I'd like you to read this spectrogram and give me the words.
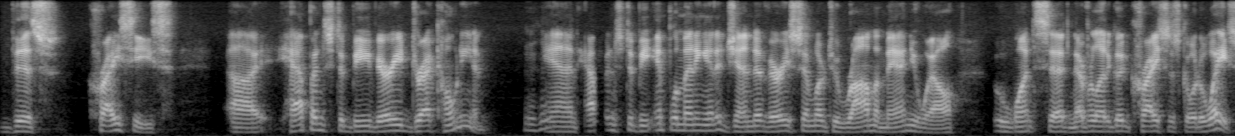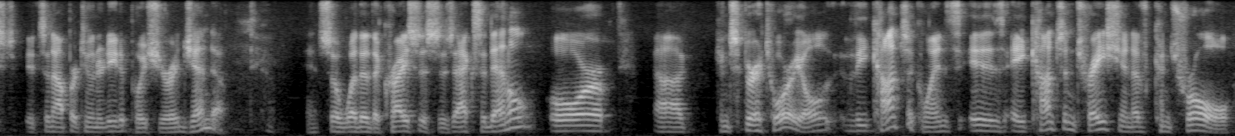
this crisis uh, happens to be very draconian mm-hmm. and happens to be implementing an agenda very similar to Rahm Emanuel, who once said, Never let a good crisis go to waste. It's an opportunity to push your agenda. And so, whether the crisis is accidental or uh, conspiratorial, the consequence is a concentration of control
